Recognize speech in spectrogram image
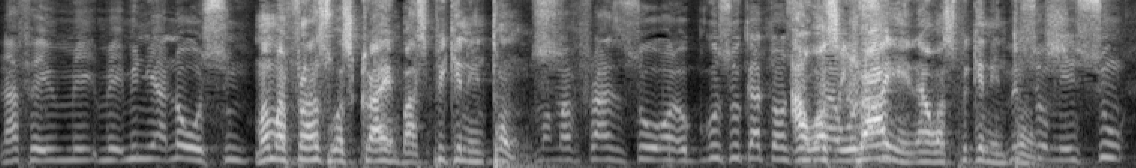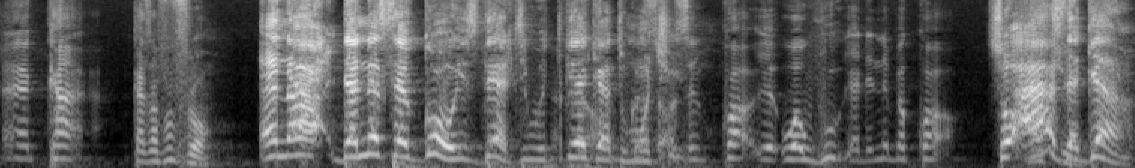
Mama France was crying but speaking in tongues. Mama France so I was crying, I was speaking in tongues. And I, the next day, go is dead. He will take her to Mochi. So I asked the girl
